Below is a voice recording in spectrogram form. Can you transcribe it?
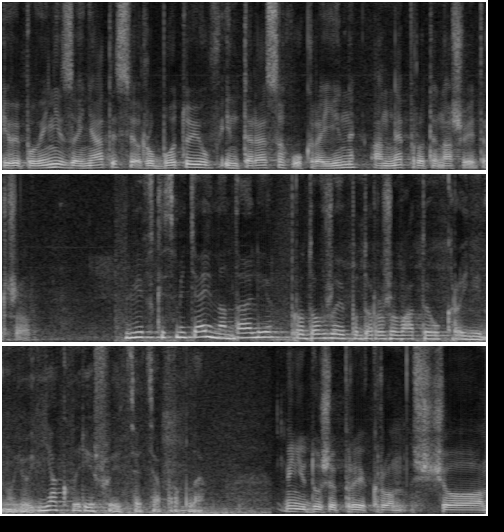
і ви повинні зайнятися роботою в інтересах України, а не проти нашої держави. Львівське сміття і надалі продовжує подорожувати Україною. Як вирішується ця проблема? Мені дуже прикро, що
